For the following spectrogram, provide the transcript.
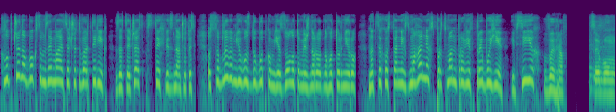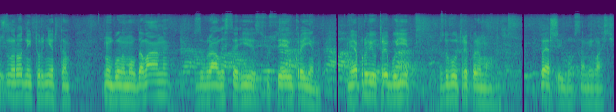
Хлопчина боксом займається четвертий рік. За цей час встиг відзначитись. Особливим його здобутком є золото міжнародного турніру. На цих останніх змаганнях спортсмен провів три бої і всі їх виграв. Це був міжнародний турнір. Там ну, були молдавани, зібралися і з усієї України. Я провів три бої, здобув три перемоги. Перший був найважчий,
